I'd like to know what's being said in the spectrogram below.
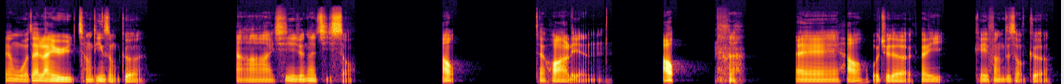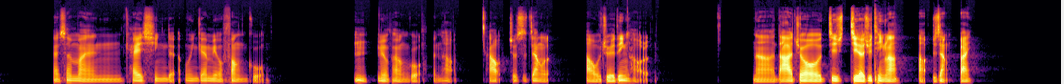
那我在蓝雨常听什么歌？啊，其实也就那几首。好，在花莲。好，哎、好，我觉得可以，可以放这首歌，还算蛮开心的。我应该没有放过，嗯，没有放过，很好。好，就是这样了。好，我决定好了。那大家就记记得去听啦。好，就这样，拜。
